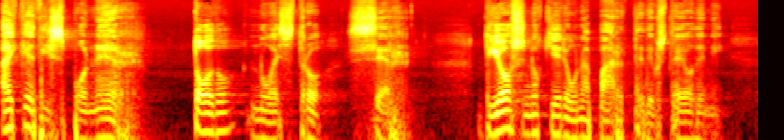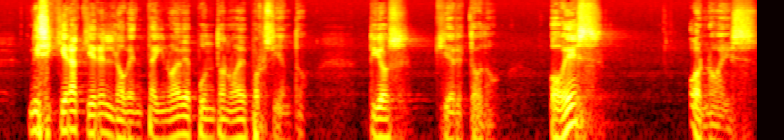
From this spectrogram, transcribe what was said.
hay que disponer todo nuestro ser. Dios no quiere una parte de usted o de mí. Ni siquiera quiere el 99.9%. Dios quiere todo. O es o no es.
